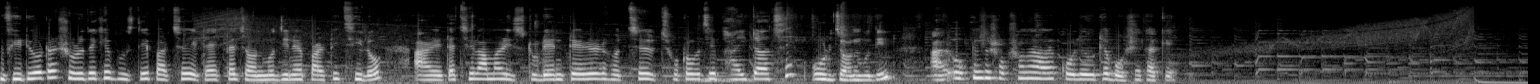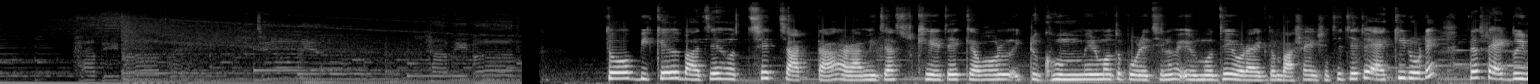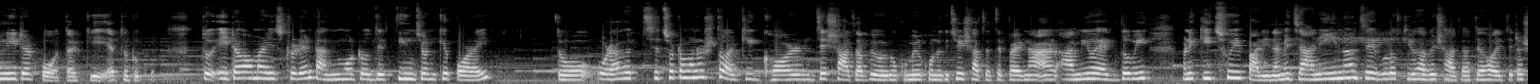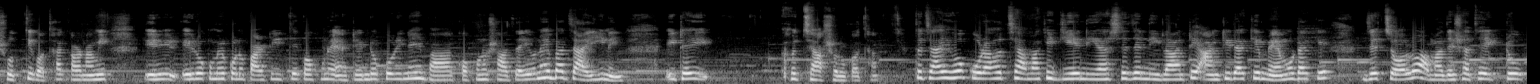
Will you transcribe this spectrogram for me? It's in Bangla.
ভিডিওটা শুরু দেখে বুঝতেই পারছ, এটা একটা জন্মদিনের পার্টি ছিল। আর এটা ছিল আমার স্টুডেন্টের হচ্ছে ছোট যে ভাইটা আছে, ওর জন্মদিন। আর ও কিন্তু সবসময় আমার কোলে উঠে বসে থাকে। তো বিকেল বাজে হচ্ছে চারটা, আর আমি জাস্ট খেয়ে দিয়ে কেবল একটু ঘুমের মতো পড়েছিলাম। এর মধ্যেই ওরা একদম বাসায় এসেছে। যেহেতু একই রোডে জাস্ট এক দুই মিনিটের পথ আর কি এতটুকু। তো এটাও আমার স্টুডেন্ট আমি মোট ওদের তিনজনকে পড়াই। তো ওরা হচ্ছে ছোট মানুষ তো আর কি, ঘর যে সাজাবে ওই রকমের কোনো কিছুই সাজাতে পারে না। আর আমিও একদমই মানে কিছুই পারি না। আমি জানি না যে এগুলো কীভাবে সাজাতে হয়, যেটা সত্যি কথা। কারণ আমি এই- রকমের কোনো পার্টিতে কখনো অ্যাটেন্ডও করি নাই বা কখনো সাজাইও নাই বা যাইই নেই। এটাই হচ্ছে আসল কথা। তো যাই হোক, ওরা হচ্ছে আমাকে গিয়ে নিয়ে আসে যে, নীলা আন্টি আন্টি ডাকে ম্যামও ডাকে যে, চলো আমাদের সাথে একটু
